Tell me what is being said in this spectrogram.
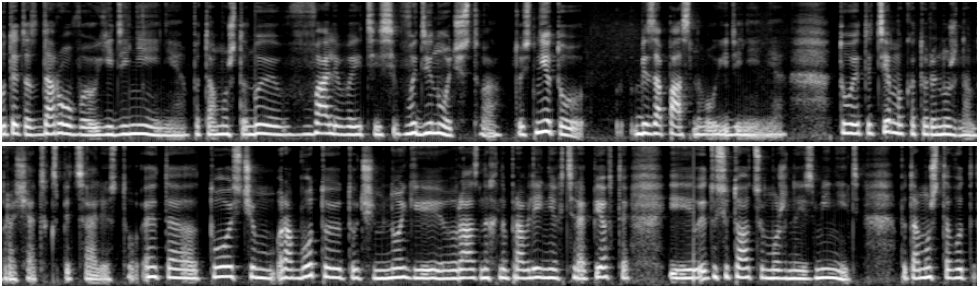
вот это здоровое уединение, потому что вы вваливаетесь в одиночество. То есть нету безопасного уединения, то это тема, которой нужно обращаться к специалисту. Это то, с чем работают очень многие в разных направлениях терапевты, и эту ситуацию можно изменить. Потому что вот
